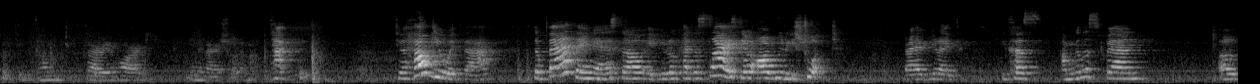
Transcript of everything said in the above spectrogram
to become very hard in a very short amount of time. To help you with that, the bad thing is though, if you look at the slides, they're all really short, right? Be like, because I'm going to spend a,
